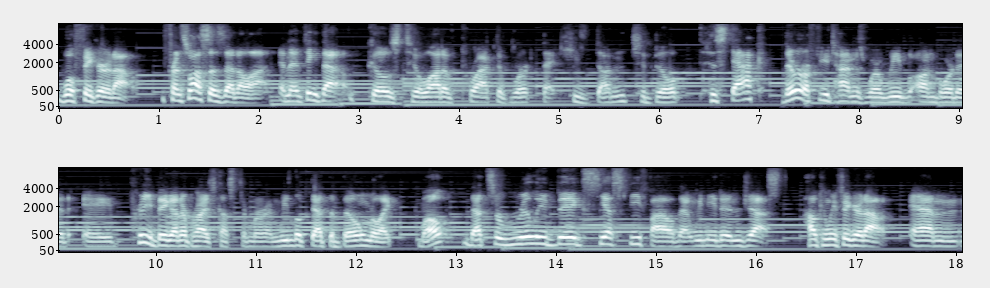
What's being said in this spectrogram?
we'll figure it out. Francois says that a lot, and I think that goes to a lot of proactive work that he's done to build his stack. There were a few times where we've onboarded a pretty big enterprise customer, and we looked at the bill and we're like, "Well, that's a really big CSV file that we need to ingest. How can we figure it out?" And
